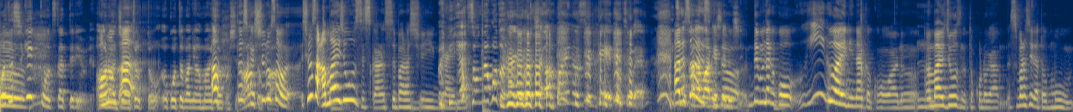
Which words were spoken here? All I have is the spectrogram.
私結構使ってるよね。あらじゃああちょっとお言葉に甘えちゃあうかしら。確かにとシロさんはシロさん甘え上手ですから素晴らしいぐらいの。いやそんなことないよ。私甘いのすっげえそうだよ。あれそうですけどでもなんかこういい具合になんかこうあの、うん。甘え上手なところが素晴らしいなと思う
